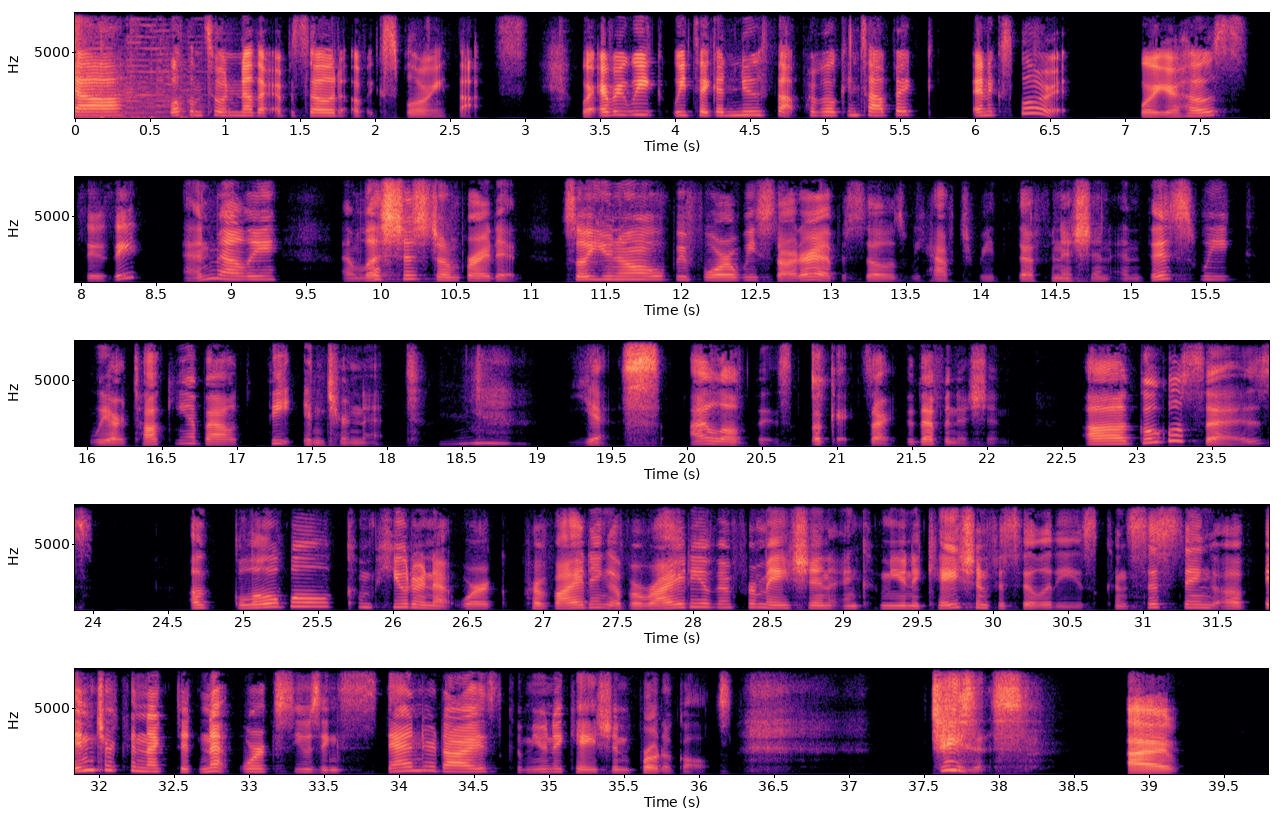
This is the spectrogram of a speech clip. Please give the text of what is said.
y'all. Welcome to another episode of Exploring Thoughts, where every week we take a new thought provoking topic and explore it. We're your hosts, Susie. and Melly, and let's just jump right in. So, you know, before we start our episodes, we have to read the definition. And this week, we are talking about the internet. Yes, I love this. Okay, sorry, the definition. Uh, Google says a global computer network providing a variety of information and communication facilities consisting of interconnected networks using standardized communication protocols. Jesus. I,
